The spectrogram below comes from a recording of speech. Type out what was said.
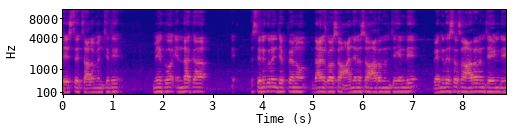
చేస్తే చాలా మంచిది. మీకు ఇందాక శని గురించి చెప్పాను. దానికోసం ఆంజనేయ స్వామి ఆరాధన చేయండి వెంకటేశ్వర స్వామి ఆరాధన చేయండి.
